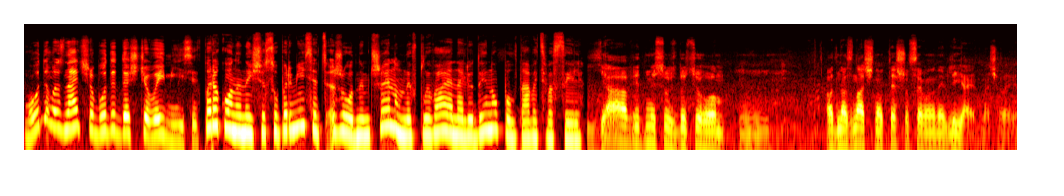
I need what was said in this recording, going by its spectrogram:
Будемо знати, що буде дощовий місяць. Переконаний, що супермісяць жодним чином не впливає на людину полтавець Василь. Я віднесусь до цього однозначно те, що це воно не впливає на чоловіка.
